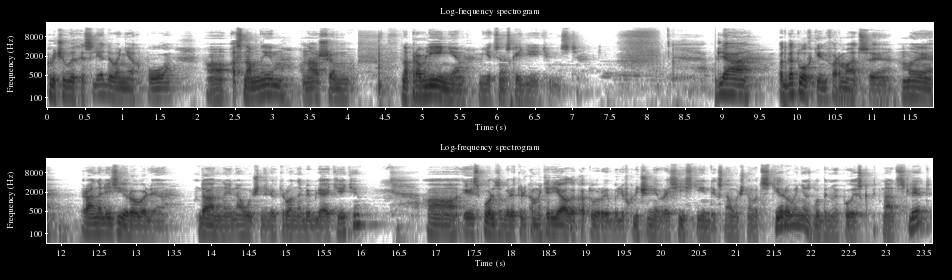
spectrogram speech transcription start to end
ключевых исследованиях по основным нашим направлениям медицинской деятельности. Для подготовки информации мы проанализировали данные научной электронной библиотеки а, и использовали только материалы, которые были включены в Российский индекс научного цитирования с глубиной поиска 15 лет.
